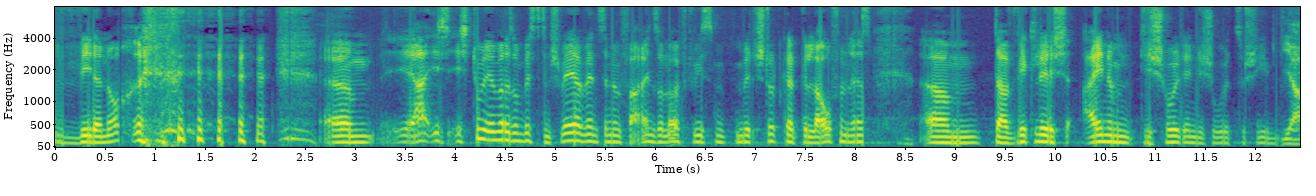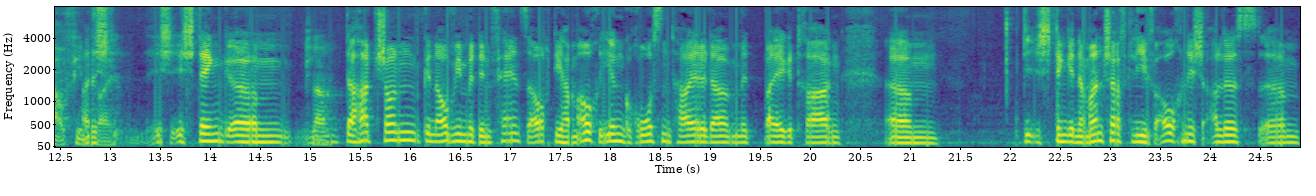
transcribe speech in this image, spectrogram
Weder noch. ähm, ja, ich, ich tue mir immer so ein bisschen schwer, wenn es in einem Verein so läuft, wie es mit Stuttgart gelaufen ist, ähm, da wirklich einem die Schuld in die Schuhe zu schieben. Ja, auf jeden also Fall. Ich, ich, ich denke, ähm, da hat schon, genau wie mit den Fans auch, die haben auch ihren großen Teil damit beigetragen. Ähm, ich denke, in der Mannschaft lief auch nicht alles ähm,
